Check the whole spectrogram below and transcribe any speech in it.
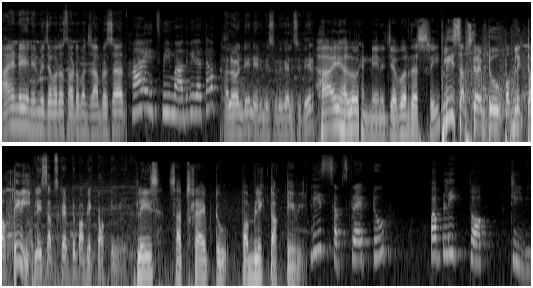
hi అండి నేను మీ Jabardasth auto punch Ramprasad. Hi it's me Madhavi Latha hello అండి నేను మీ సుడిగాలి సుధీర్. హాయ్ హలో నేను Jabardasth Sri. Please subscribe to public talk TV please subscribe to public talk TV please subscribe to public talk TV please subscribe to public talk TV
